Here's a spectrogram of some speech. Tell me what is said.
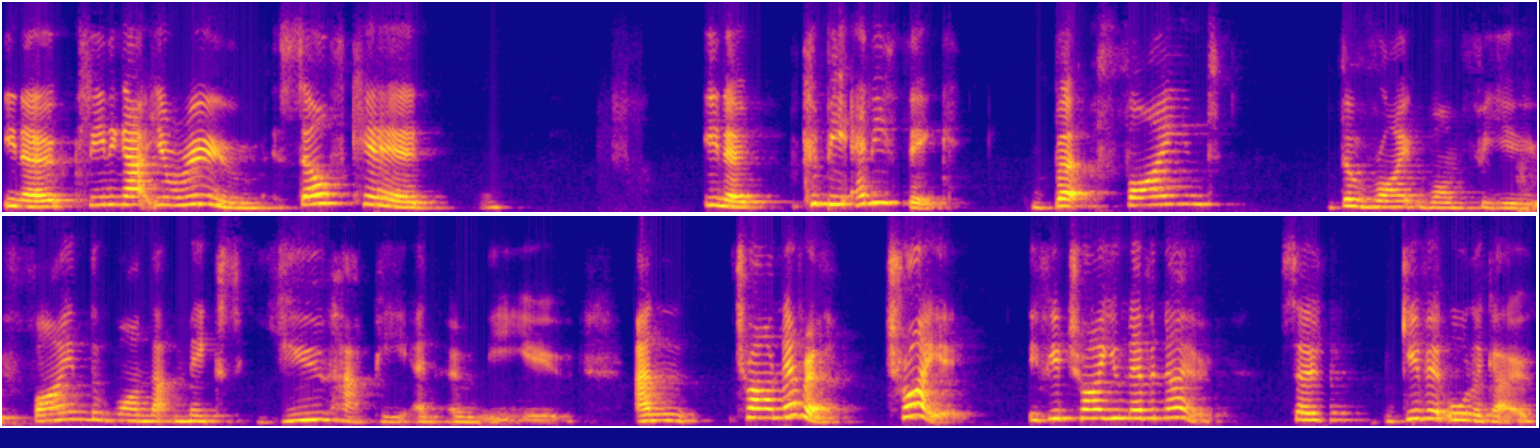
you know, cleaning out your room, self care. You know, could be anything but find the right one for you. Find the one that makes you happy and only you. And trial never. Try it. If you try, you never know. So give it all a go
